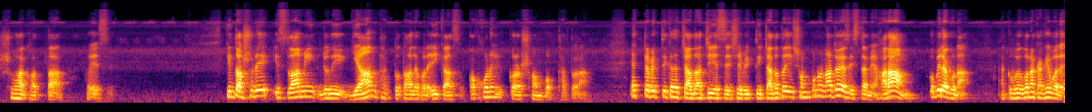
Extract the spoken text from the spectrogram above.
সোহাগ হত্যা হয়েছে। কিন্তু আসলে ইসলামী যদি জ্ঞান থাকতো তাহলে পরে এই কাজ কখনোই করা সম্ভব থাকতো না। একটা ব্যক্তির কাছে চাঁদা চেয়েছে, সে ব্যক্তি চাঁদাটাই সম্পূর্ণ না যায় ইসলামে, হারাম, কবিরা গুণা কবিরা গুণা কাকে বলে?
